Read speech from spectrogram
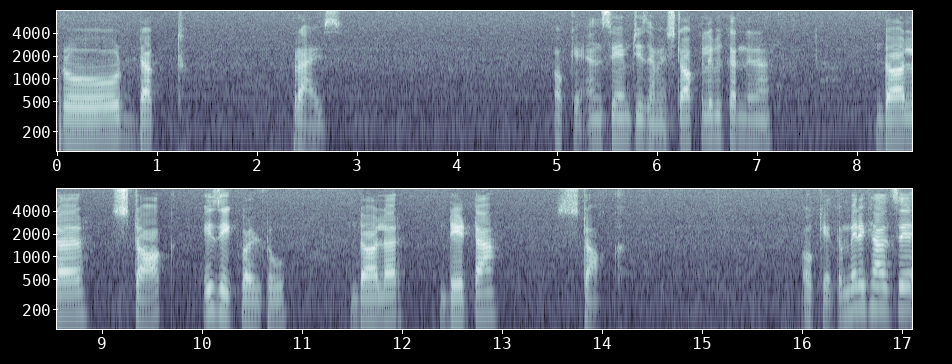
product price okay and same चीज़ हमें स्टॉक के लिए भी कर लेना dollar stock is equal to dollar data stock okay तो मेरे ख्याल से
